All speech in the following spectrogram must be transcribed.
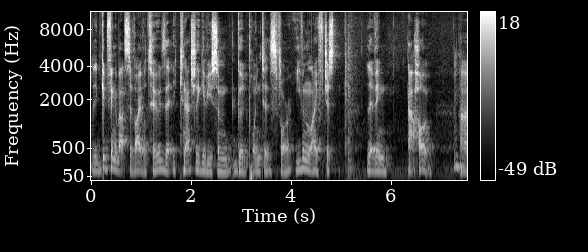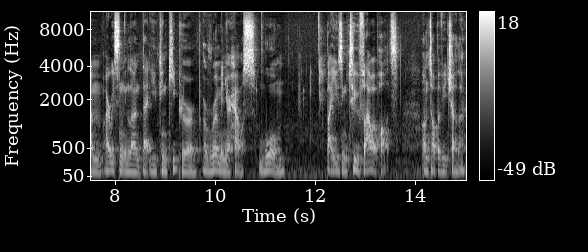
the good thing about survival too is that it can actually give you some good pointers for even life just living at home um, i recently learned that you can keep your a room in your house warm by using two flower pots on top of each other.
